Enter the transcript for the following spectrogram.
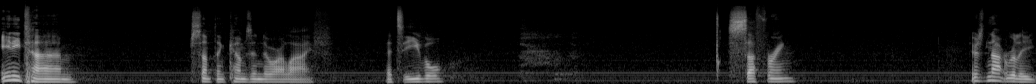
Anytime something comes into our life that's evil, suffering, there's not really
